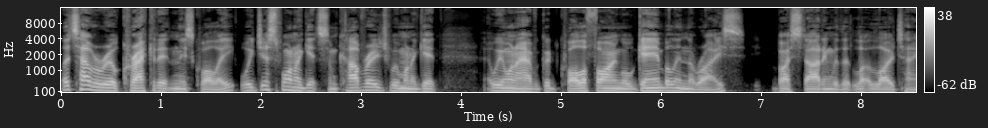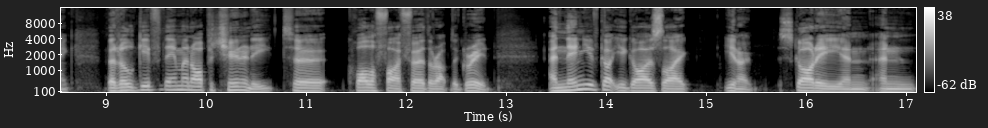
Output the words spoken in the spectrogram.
let's have a real crack at it in this quali. We just want to get some coverage. We want to get we want to have a good qualifying. We'll gamble in the race by starting with a low tank, but it'll give them an opportunity to qualify further up the grid. And then you've got your guys like, you know, Scotty and and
